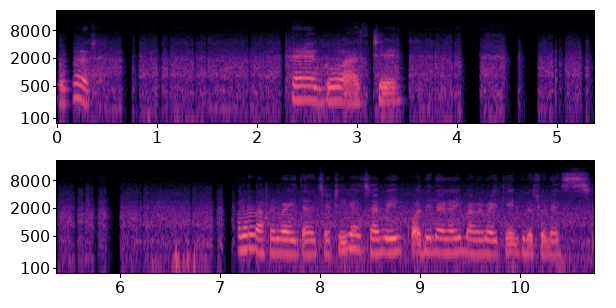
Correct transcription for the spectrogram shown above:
তোমার? হ্যাঁ গো, আছে। আমার বাপের বাড়িতে আছে, ঠিক আছে? আমি এই কদিন আগে বাপের বাড়িতে ঘুরে চলে এসেছি।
